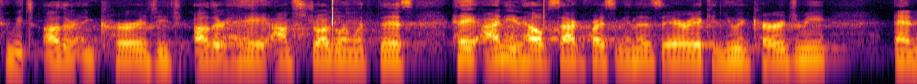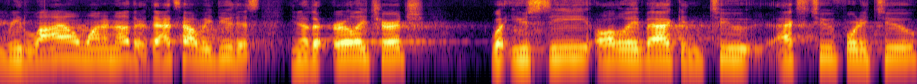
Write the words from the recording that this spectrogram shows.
to each other, encourage each other. Hey, I'm struggling with this. Hey, I need help sacrificing in this area. Can you encourage me? And rely on one another. That's how we do this. You know, the early church, what you see all the way back in 2, Acts 2:42,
